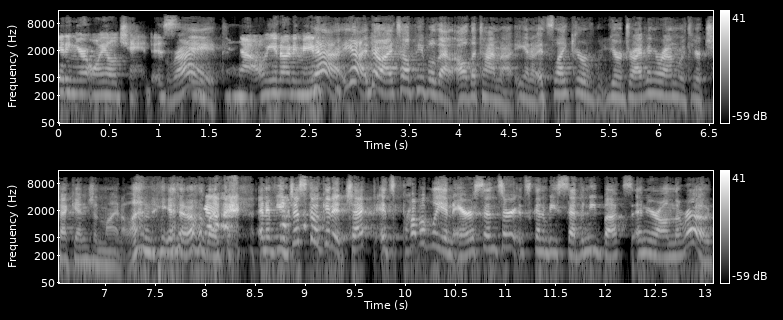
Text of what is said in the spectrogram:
getting your oil changed is right is no you know what i mean yeah yeah no i tell people that all the time uh, you know it's like you're you're driving around with your check engine light on you know yeah. like, and if you just go get it checked it's probably an air sensor it's going to be 70 bucks and you're on the road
